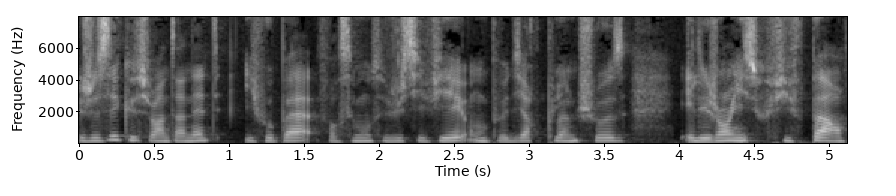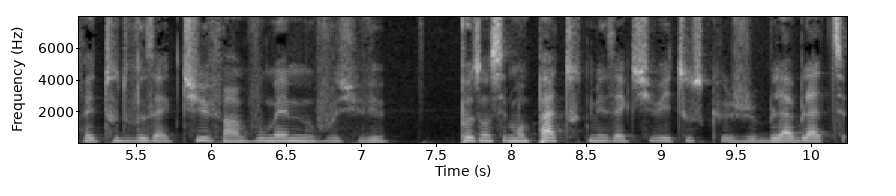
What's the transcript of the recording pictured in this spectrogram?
je sais que sur Internet, il faut pas forcément se justifier. On peut dire plein de choses et les gens ils suivent pas en fait toutes vos actus. Enfin, vous-même vous suivez potentiellement pas toutes mes actus et tout ce que je blablate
